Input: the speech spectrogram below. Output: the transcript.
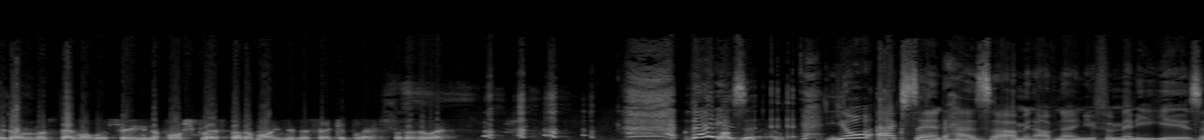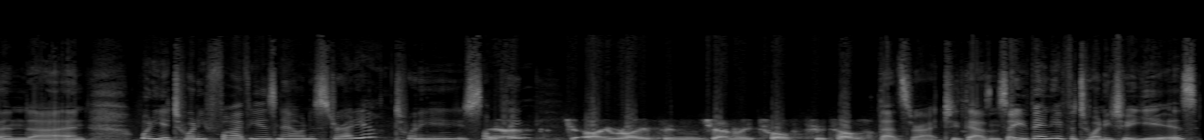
they don't understand what we're saying in the first place, but I mind in the second place. But anyway. That is your accent has. Uh, I mean, I've known you for many years, and uh, and what are you? Twenty five years now in Australia? Twenty something? Yeah, I arrived in January twelfth, two thousand. That's right, two thousand. So you've been here for twenty two years.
